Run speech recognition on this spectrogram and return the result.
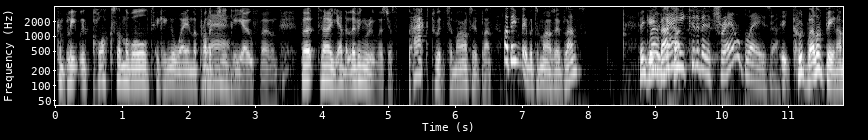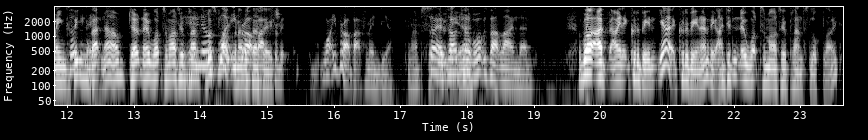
complete with clocks on the wall ticking away and the proper yeah. GPO phone. But uh, yeah, the living room was just packed with tomato plants. I think they were tomato plants. Thinking well, back, yeah, he could have been a trailblazer. It could well have been. I mean, could thinking be. back now, don't know what tomato plants looked like when I was that age. From, what he brought back from India. Absolutely. Sorry, yes. what was that line then? Well, I, I mean, it could have been. Yeah, it could have been anything. I didn't know what tomato plants looked like.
